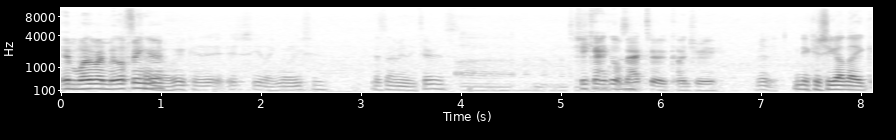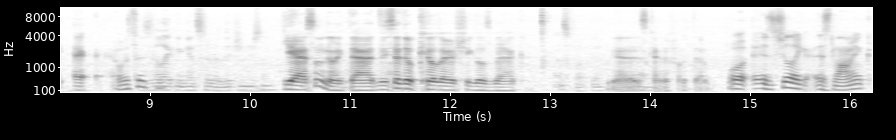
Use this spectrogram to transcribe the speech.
in one of my middle It's kinda finger. weird 'cause i- is she like Middle Eastern? Is that Middle Eastern? Uh, I'm not, I'm not too She sure. can't go back to her country. Really? Because she got like eh, what's this? Is it like against the religion or something? Yeah, something like that. They said they'll kill her if she goes back. That's fucked up. Yeah, it's kind of fucked up. Well, is she like Islamic?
